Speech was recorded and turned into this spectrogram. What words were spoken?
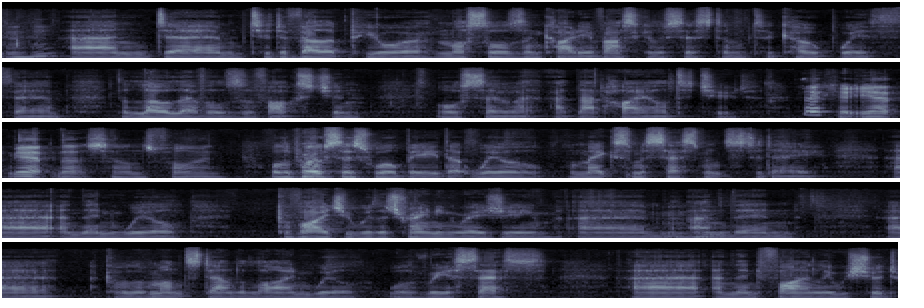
Mhm. and um, to develop your muscles and cardiovascular system to cope with um, the low levels of oxygen also at, at that high altitude. Okay, yeah, yeah, that sounds fine. Well, the process will be that we'll, we'll make some assessments today, uh, and then we'll provide you with a training regime, um, and then uh, a couple of months down the line, we'll we'll reassess, uh, and then finally, we should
